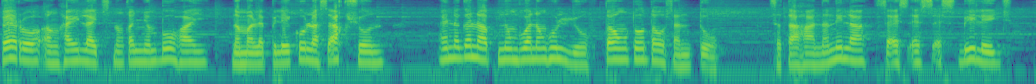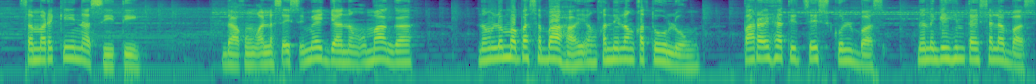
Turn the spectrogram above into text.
Pero ang highlights ng kanyang buhay na mala pelikula sa aksyon ay naganap noong buwan ng Hulyo taong 2002 sa tahanan nila sa SSS Village sa Marikina City. Dakong alas 6.30 ng umaga nang lumabas sa bahay ang kanilang katulong para ihatid sa school bus na naghihintay sa labas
